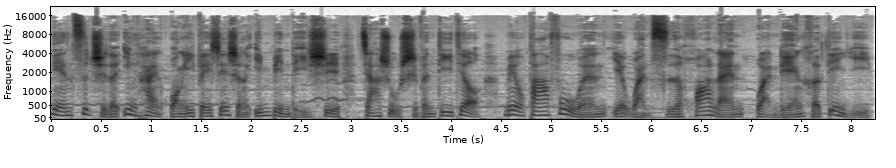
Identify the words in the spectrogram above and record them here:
今年自持的硬汉王一飞先生因病离世，家属十分低调，没有发讣文，也挽辞花篮、挽联和电仪。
